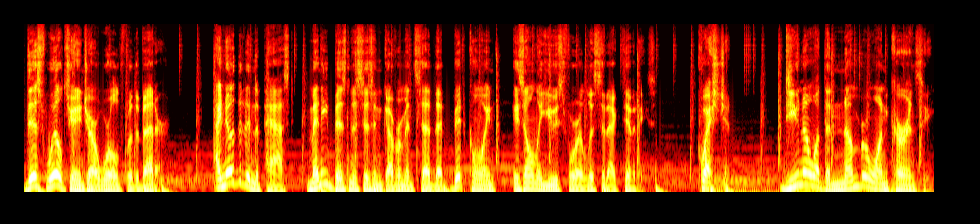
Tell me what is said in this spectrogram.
This will change our world for the better. I know that in the past, many businesses and governments said that Bitcoin is only used for illicit activities. Question Do you know what the number one currency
